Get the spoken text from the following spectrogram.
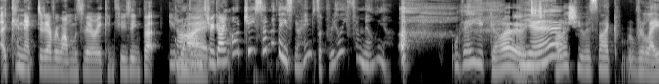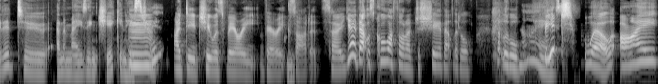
uh, connected everyone was very confusing. But you know, I'm Right. going through, going, oh, gee, some of these names look really familiar. Well, there you go. Did you Yeah. tell her she was like related to an amazing chick in Mm. history? I did. She was very, very excited. So yeah, that was cool. I thought I'd just share that little, that little Nice. bit. Well, I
